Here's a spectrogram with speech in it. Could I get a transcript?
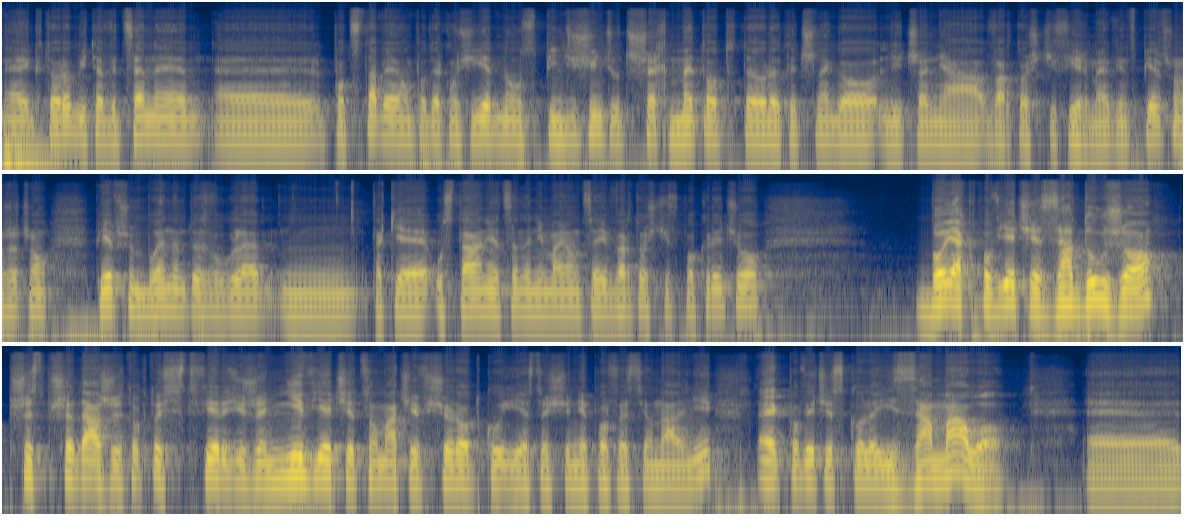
e, kto robi te wyceny, e, podstawia ją pod jakąś jedną z 53 metod teoretycznego liczenia wartości firmy. Więc pierwszą rzeczą, pierwszym błędem to jest w ogóle mm, takie ustalanie ceny nie mającej wartości w pokryciu, bo jak powiecie za dużo, przy sprzedaży to ktoś stwierdzi, że nie wiecie, co macie w środku i jesteście nieprofesjonalni, a jak powiecie z kolei za mało, e,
